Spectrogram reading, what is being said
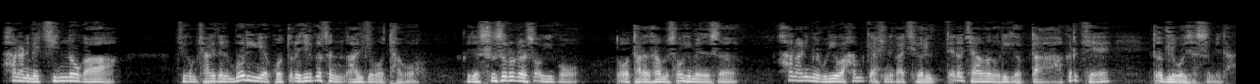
하나님의 진노가 지금 자기들 머리 위에 곧 떨어질 것은 알지 못하고 그저 스스로를 속이고 또 다른 사람을 속이면서 하나님이 우리와 함께 하시니까 절대로 재앙은 우리에게 없다. 그렇게 떠들고 있었습니다.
